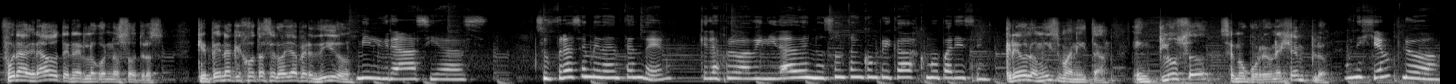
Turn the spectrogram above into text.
Fue un agrado tenerlo con nosotros. Qué pena que J se lo haya perdido. Mil gracias. Su frase me da a entender que las probabilidades no son tan complicadas como parecen. Creo lo mismo, Anita. Incluso se me ocurrió un ejemplo. ¿Un ejemplo?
